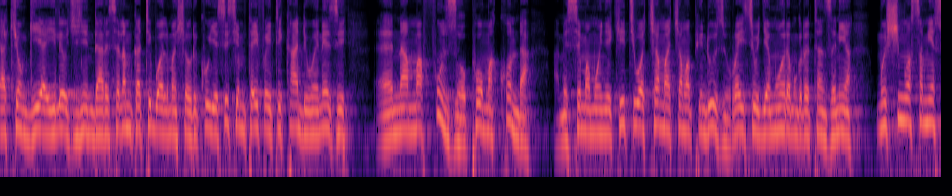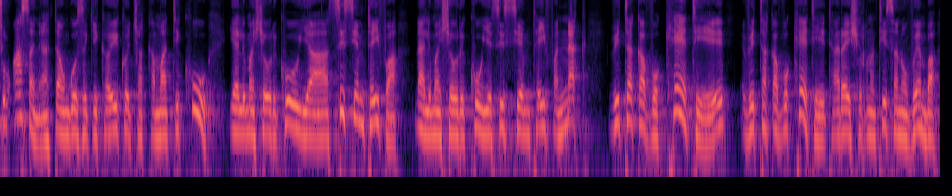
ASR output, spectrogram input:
Akiongea leo jijini Dar es Salaam, katibu wa halmashauri kuu ya CCM taifa itikadi, uenezi e, na mafunzo. Paul Makonda amesema mwenyekiti wa Chama cha Mapinduzi, rais wa Jamhuri ya Muungano wa Tanzania Mheshimiwa Samia Suluhu Hassan ataongoza kikao hicho cha kamati kuu ya halmashauri kuu ya CCM taifa na halmashauri kuu ya CCM taifa NAC vitakavoketi vitakavoketi tarehe 29 Novemba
